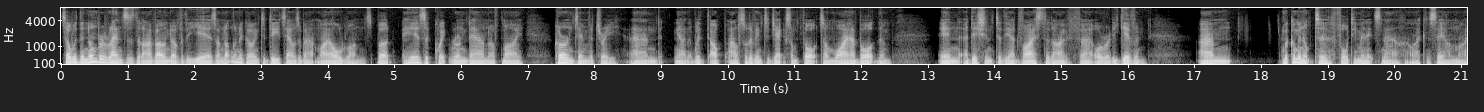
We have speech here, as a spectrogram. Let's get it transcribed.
So, with the number of lenses that I've owned over the years, I'm not going to go into details about my old ones, but here's a quick rundown of my current inventory. And you know, with I'll, I'll sort of interject some thoughts on why I bought them, in addition to the advice that I've uh, already given. Um, we're coming up to 40 minutes now, I can see on my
